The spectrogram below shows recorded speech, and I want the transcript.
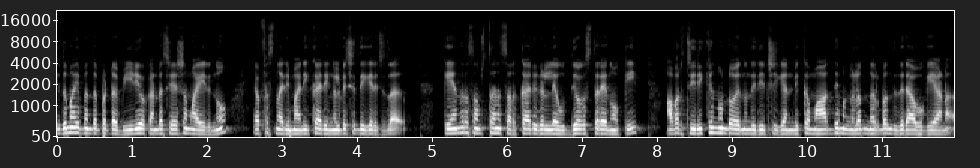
ഇതുമായി ബന്ധപ്പെട്ട വീഡിയോ കണ്ട ശേഷമായിരുന്നു എഫ് എസ് നരിമാൻ ഇക്കാര്യങ്ങൾ വിശദീകരിച്ചത്. കേന്ദ്ര സംസ്ഥാന സർക്കാരുകളിലെ ഉദ്യോഗസ്ഥരെ നോക്കി അവർ ചിരിക്കുന്നുണ്ടോ എന്ന് നിരീക്ഷിക്കാൻ മിക്ക മാധ്യമങ്ങളും നിർബന്ധിതരാവുകയാണ്.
